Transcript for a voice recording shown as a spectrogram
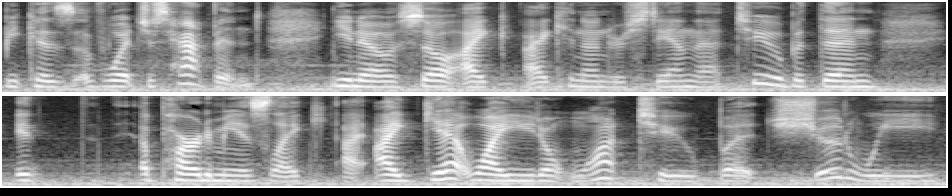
because of what just happened, you know. So I, I can understand that too. But then it, a part of me is like, I, I get why you don't want to, but should we?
